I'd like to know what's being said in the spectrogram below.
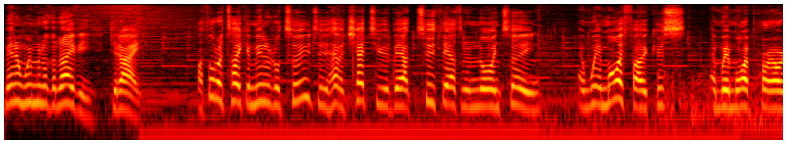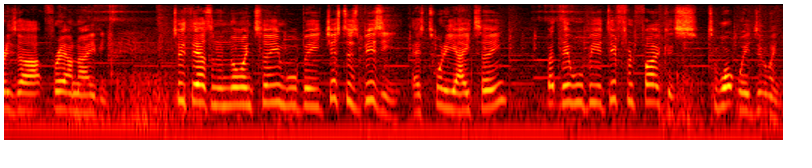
Men and women of the Navy, g'day. I thought I'd take a minute or two to have a chat to you about 2019 and where my focus and where my priorities are for our Navy. 2019 will be just as busy as 2018, but there will be a different focus to what we're doing.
